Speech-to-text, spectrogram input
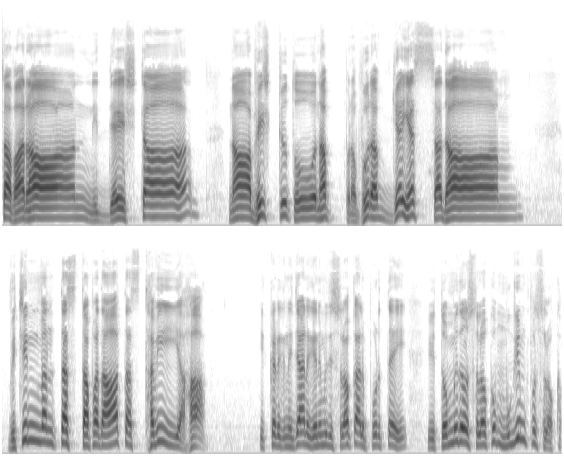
సవరాన్ నిర్దేష్టా నాభిష్టుతో న ప్రభురవ్యయ సదా. విచిన్వంతస్తపదా తస్థవీయ. ఇక్కడికి నిజానికి ఎనిమిది శ్లోకాలు పూర్తయి ఈ తొమ్మిదవ శ్లోకం ముగింపు శ్లోకం.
